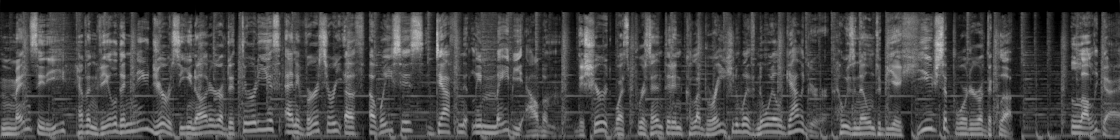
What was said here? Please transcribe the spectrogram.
Man City have unveiled a new jersey in honor of the 30th anniversary of Oasis' Definitely Maybe album. The shirt was presented in collaboration with Noel Gallagher, who is known to be a huge supporter of the club. La Liga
